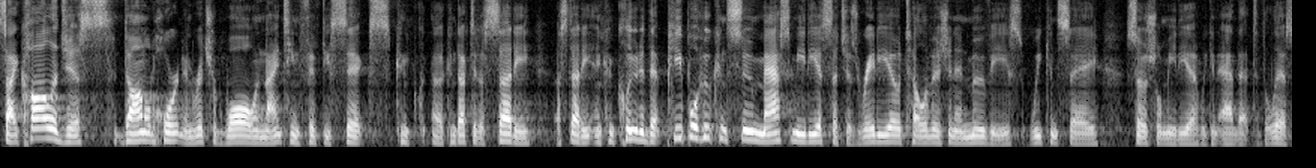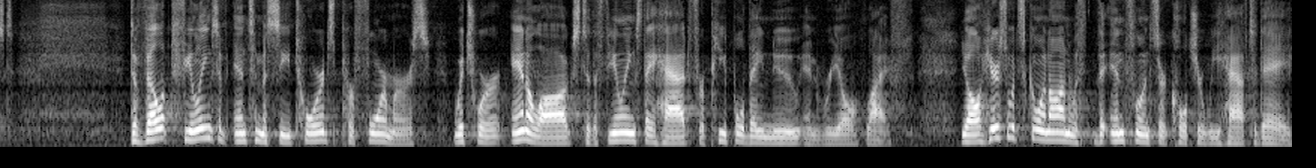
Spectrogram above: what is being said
Psychologists Donald Horton and Richard Wohl in 1956 con- uh, conducted a study, a study and concluded that people who consume mass media such as radio, television, and movies, we can say social media, we can add that to the list, developed feelings of intimacy towards performers which were analogs to the feelings they had for people they knew in real life. Y'all, here's what's going on with the influencer culture we have today.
